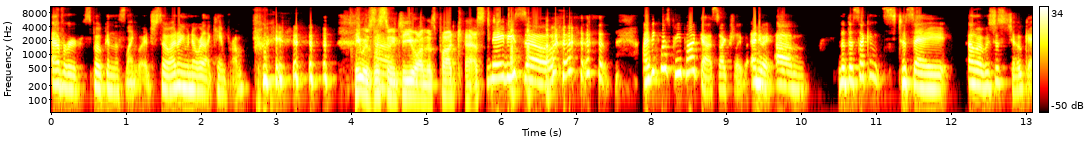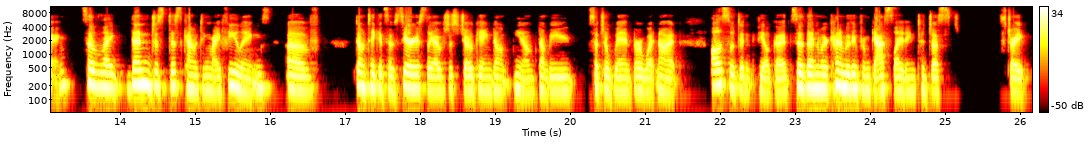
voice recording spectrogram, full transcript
ever spoken this language. So I don't even know where that came from. he was listening um, to you on this podcast. maybe so. I think it was pre-podcast actually. But anyway, um, the, the second to say, oh, I was just joking. So like then just discounting my feelings of don't take it so seriously. I was just joking. Don't, you know, don't be such a wimp or whatnot. Also didn't feel good. So then we're kind of moving from gaslighting to just straight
